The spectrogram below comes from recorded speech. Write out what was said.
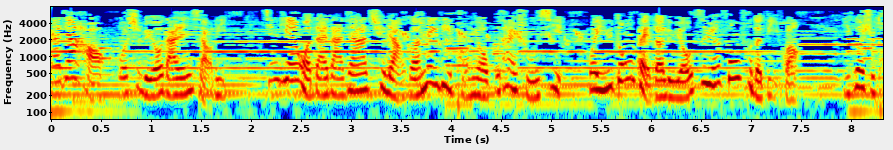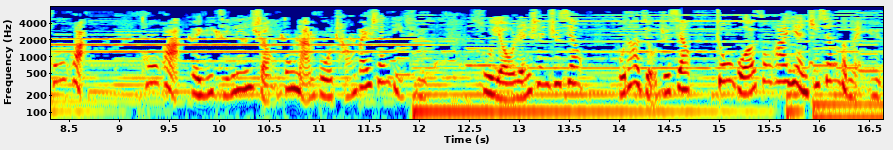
大家好，我是旅游达人小丽。今天我带大家去两个内地朋友不太熟悉、位于东北的旅游资源丰富的地方。一个是通化，通化位于吉林省东南部长白山地区，素有“人参之乡”、“葡萄酒之乡”、“中国松花宴之乡”的美誉。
